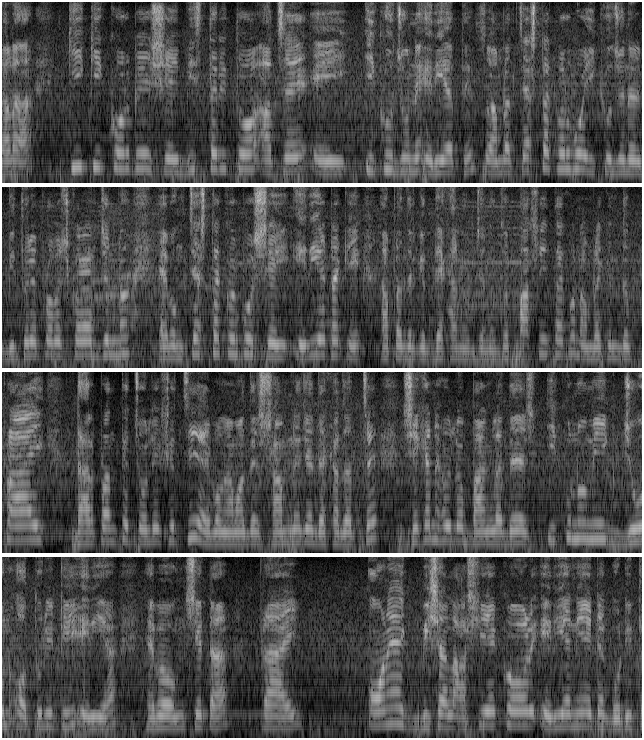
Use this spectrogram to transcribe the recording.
তারা কি কি করবে সেই বিস্তারিত আছে এই ইকো জোন এরিয়াতে সো আমরা চেষ্টা করব ইকো জোনের ভিতরে প্রবেশ করার জন্য এবং চেষ্টা করব সেই এরিয়াটাকে আপনাদেরকে দেখানোর জন্য। তো, পাশেই থাকুন, আমরা কিন্তু প্রায় দ্বার প্রান্তে চলে এসেছি এবং আমাদের সামনে যে দেখা যাচ্ছে, সেখানে হলো Bangladesh economic zone authority area এবং সেটা প্রায় অনেক বিশাল আশি একর এরিয়া নিয়ে এটা গঠিত,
